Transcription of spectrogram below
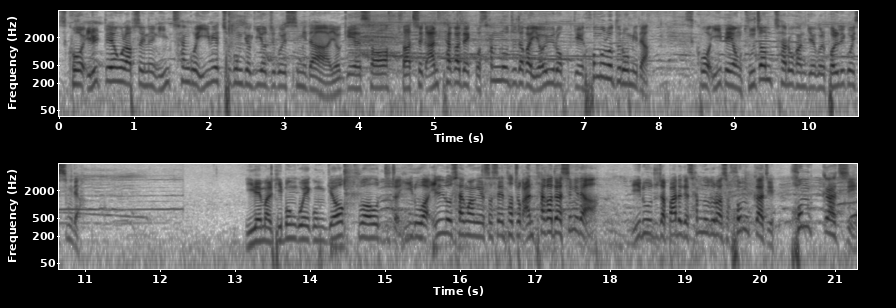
스코어 1대 0으로 앞서 있는 임창고의 2회 초 공격이 이어지고 있습니다. 여기에서 좌측 안타가 됐고 3루 주자가 여유롭게 홈으로 들어옵니다. 스코어 2대 0 두 점 차로 간격을 벌리고 있습니다. 2회 말 비봉고의 공격 투아웃 주자 2루와 1루 상황에서 센터 쪽 안타가 됐습니다. 2루 주자 빠르게 3루 돌아서 홈까지 홈까지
